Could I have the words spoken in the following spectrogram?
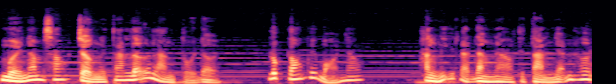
10 năm sau chờ người ta lỡ làng tuổi đời, lúc đó mới bỏ nhau. Hằng nghĩ là đằng nào thì tàn nhẫn hơn.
